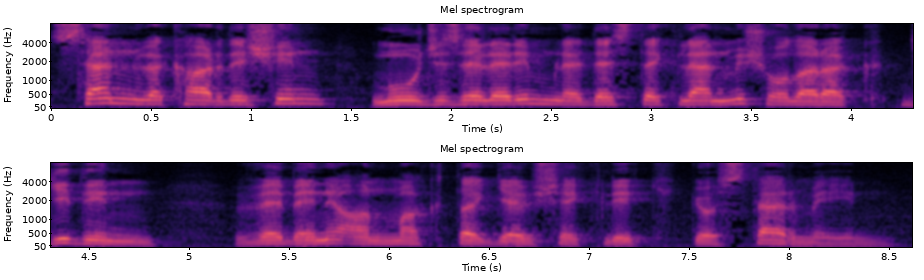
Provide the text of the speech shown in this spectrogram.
sen ve kardeşin mucizelerimle desteklenmiş olarak gidin ve beni anmakta gevşeklik göstermeyin.''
